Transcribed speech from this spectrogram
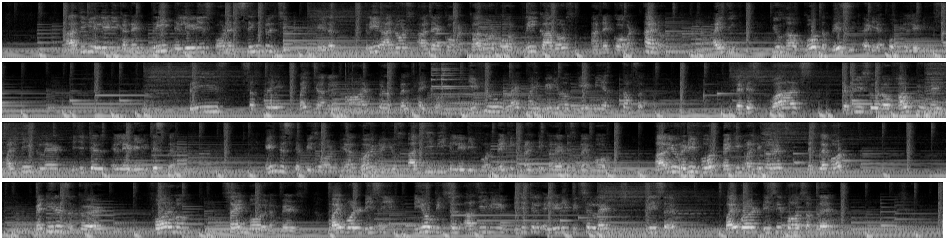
RGB LED contains three LEDs on a single chip, either three anodes and a common cathode or three cathodes and a common anode. I think you have got the basic idea of LEDs. Please subscribe my channel and press bell icon. If you like my video, give me a thumbs up. Let us watch episode of how to make multicolored digital LED display. In this episode, we are going to use RGB LED for making multicolored display board. Are you ready for making multicolored display board? Materials required 4 mm sign board numbers, 5 volt DC NeoPixel RGB digital LED pixel light 3 set, 5 volt DC power supply,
